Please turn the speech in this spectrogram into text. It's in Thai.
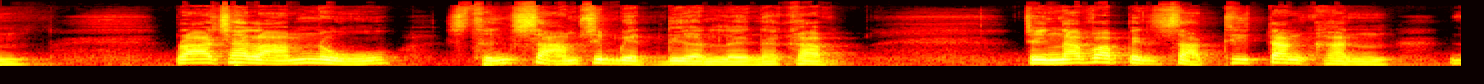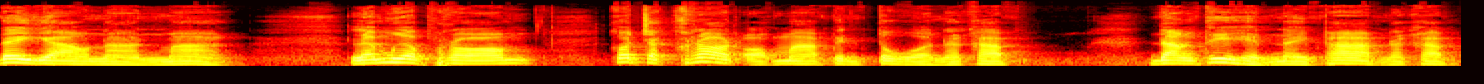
ปลาฉลามหนูถึง 31 เดือนเลยนะครับ จึงนับว่าเป็นสัตว์ที่ตั้งครรภ์ได้ยาวนานมาก และเมื่อพร้อมก็จะคลอดออกมาเป็นตัวนะครับ ดังที่เห็นในภาพนะครับ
